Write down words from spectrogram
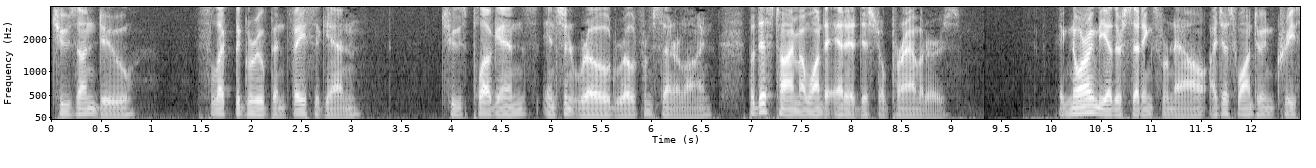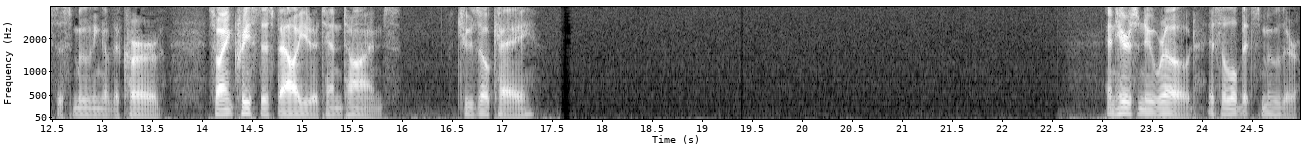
Choose Undo, select the group and face again, choose Plugins, Instant Road, Road from Centerline, but this time I want to edit additional parameters. Ignoring the other settings for now, I just want to increase the smoothing of the curve, so I increase this value to 10 times. Choose OK. And here's a new road. It's a little bit smoother.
